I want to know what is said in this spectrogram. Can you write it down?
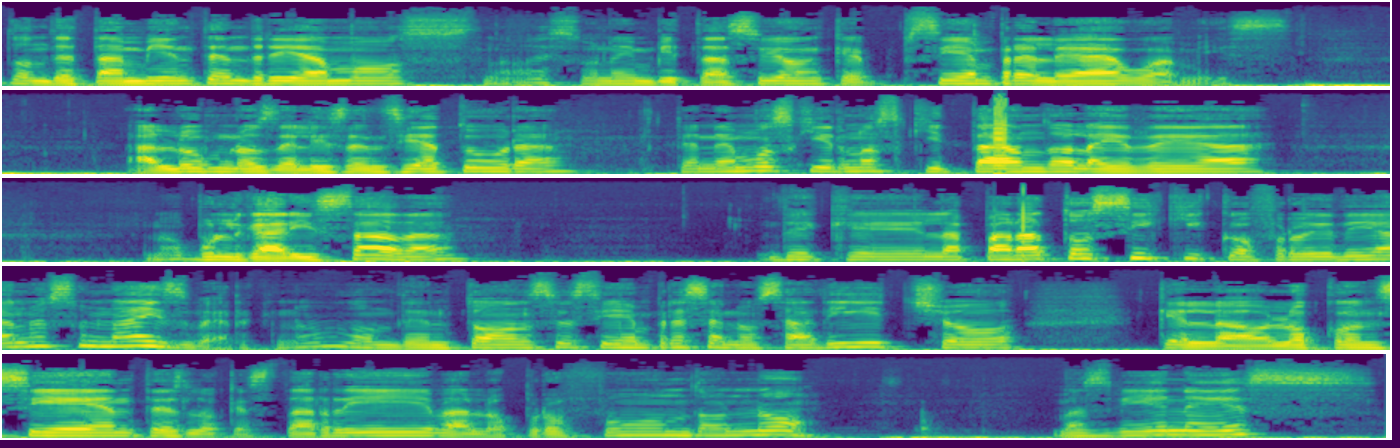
donde también tendríamos, ¿no? es una invitación que siempre le hago a mis alumnos de licenciatura, tenemos que irnos quitando la idea ¿no? vulgarizada de que el aparato psíquico freudiano es un iceberg, ¿no? donde entonces siempre se nos ha dicho que lo, lo consciente es lo que está arriba, lo profundo, no. Más bien es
